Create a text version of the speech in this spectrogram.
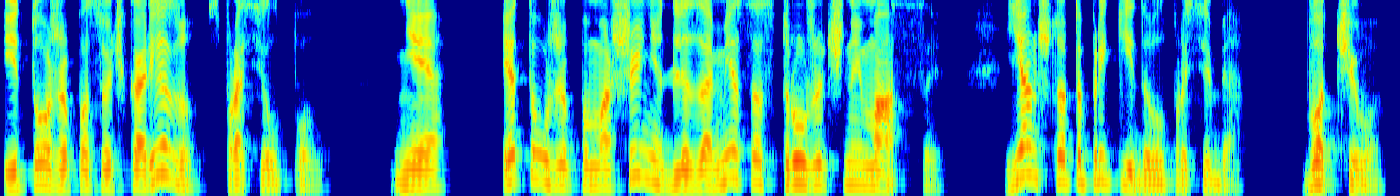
И тоже по сучкорезу? Спросил Пол. Не, это уже по машине для замеса стружечной массы. Ян что-то прикидывал про себя. Вот чего.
